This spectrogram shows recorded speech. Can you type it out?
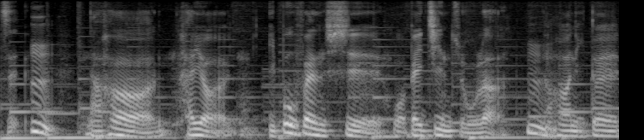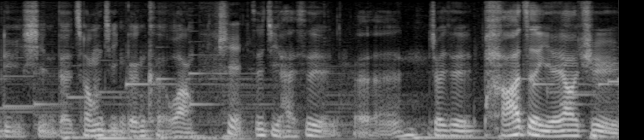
子，嗯，然后还有一部分是我被禁足了，嗯，然后你对旅行的憧憬跟渴望，是。自己还是呃，就是爬着也要去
